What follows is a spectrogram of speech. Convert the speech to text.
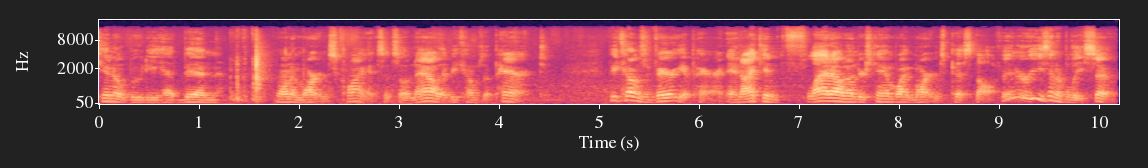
Booty had been one of Martin's clients. And so now that becomes apparent becomes very apparent, and I can flat out understand why Martin's pissed off, and reasonably so.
